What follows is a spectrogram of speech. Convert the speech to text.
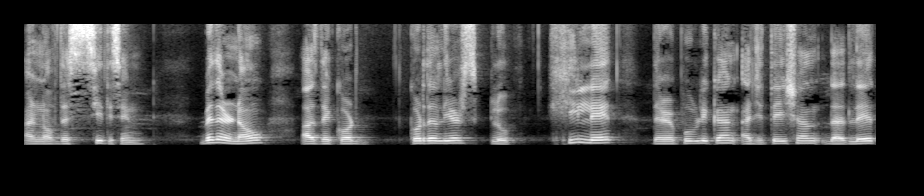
and of the Citizen, better known as the Cordeliers Club. He led the Republican agitation that led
